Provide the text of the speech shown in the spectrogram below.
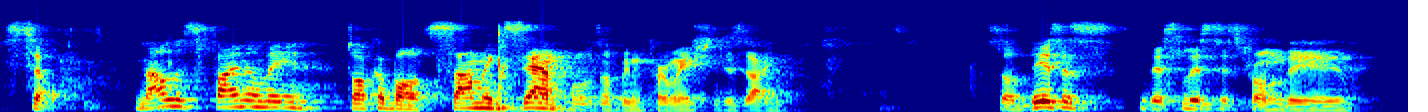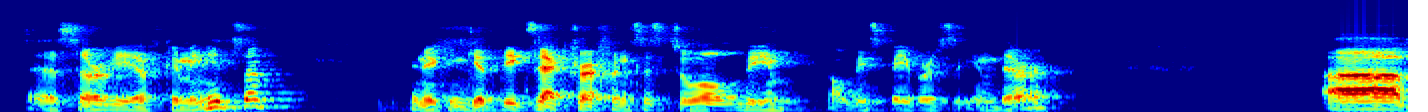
So now let's finally talk about some examples of information design. So this is this list is from the uh, survey of Kamenica, and you can get the exact references to all the all these papers in there. Uh,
